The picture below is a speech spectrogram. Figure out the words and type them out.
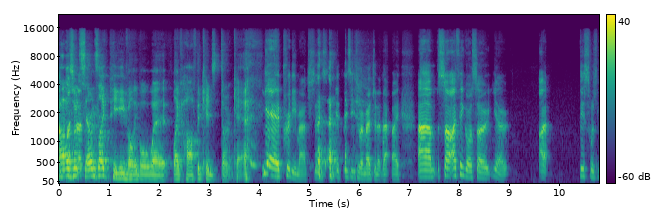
Oh, like so it that. sounds like PE volleyball, where like half the kids don't care. Yeah, pretty much. It's, it's easy to imagine it that way. Um, so I think also, you know, I this was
